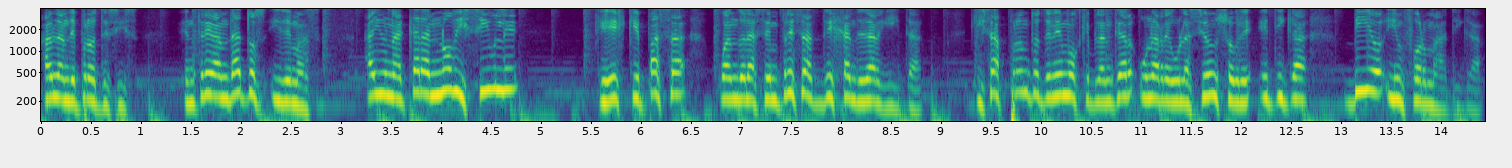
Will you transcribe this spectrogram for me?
hablan de prótesis, entregan datos y demás. Hay una cara no visible que es que pasa cuando las empresas dejan de dar guita. Quizás pronto tenemos que plantear una regulación sobre ética bioinformática.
